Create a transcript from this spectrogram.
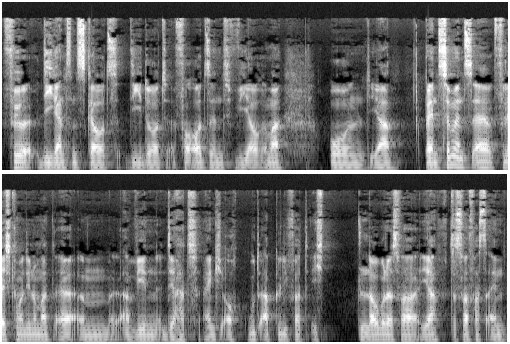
für die ganzen Scouts, die dort vor Ort sind, wie auch immer. Und ja, Ben Simmons, äh, vielleicht kann man den nochmal äh, ähm, erwähnen, der hat eigentlich auch gut abgeliefert. Ich glaube, das war, ja, das war fast ein,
